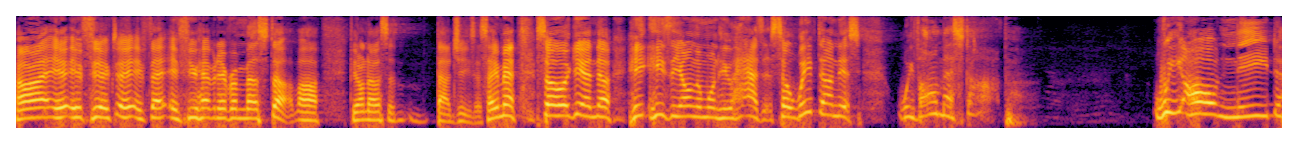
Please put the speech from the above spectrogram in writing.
all right if, if, if, if you haven't ever messed up uh, if you don't know it's about Jesus. Amen. So again, no, he, he's the only one who has it. So we've done this. We've all messed up. We all need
